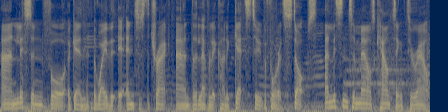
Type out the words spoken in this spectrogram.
and listen for, again, the way that it enters the track and the level it kind of gets to before it stops. And listen to Mal's counting throughout.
